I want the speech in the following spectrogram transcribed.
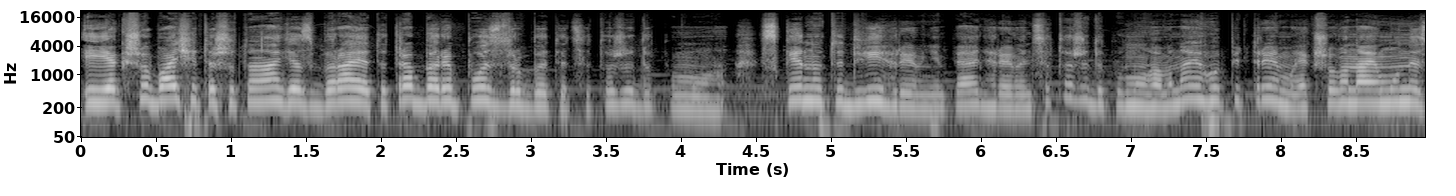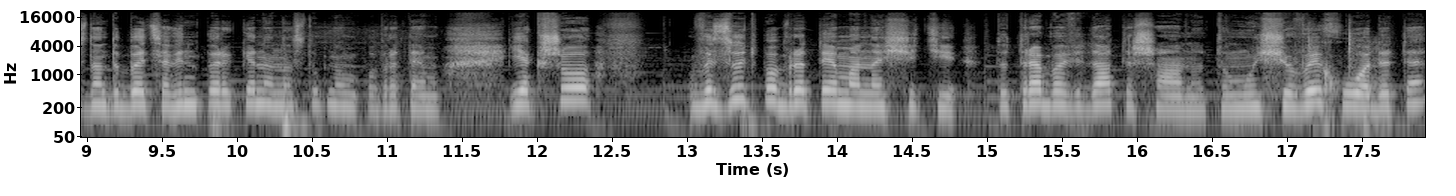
І якщо бачите, що Надя збирає, то треба репост зробити, це теж допомога. Скинути 2 гривні, 5 гривень, це теж допомога. Вона його підтримує. Якщо вона йому не знадобиться, він перекине наступному побратиму. Якщо везуть побратима на щиті, то треба віддати шану, тому що ви ходите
